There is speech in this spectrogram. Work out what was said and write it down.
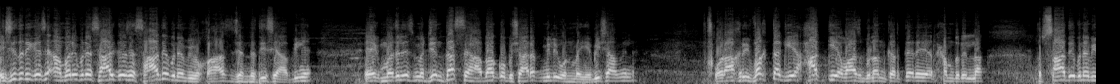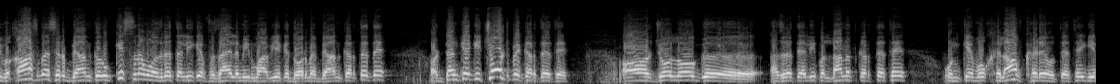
इसी तरीके से अमर इबन साद जैसे साद इबन अबी वकास जन्नती से आबी हैं। एक मजलिस में जिन दस सहाबा को बिशारत मिली, उनमें ये भी शामिल है। और आखिरी वक्त तक ये हक की आवाज़ बुलंद करते रहे, अल्हम्दुलिल्लाह। अब साद इबन अबी वकास में सिर्फ़ बयान करूँ, किस तरह हज़रत अली के फजाइल अमीर माविया के दौर में बयान करते थे और डंके की चोट पे करते थे और जो लोग हज़रत अली पर लानत करते थे, उनके वो खिलाफ खड़े होते थे। ये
